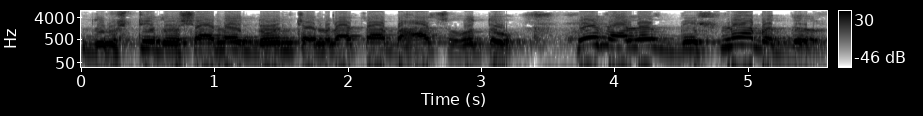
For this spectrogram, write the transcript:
दृष्टीदोषाने दोन चंद्राचा भास होतो. हे झालं दिसण्याबद्दल.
